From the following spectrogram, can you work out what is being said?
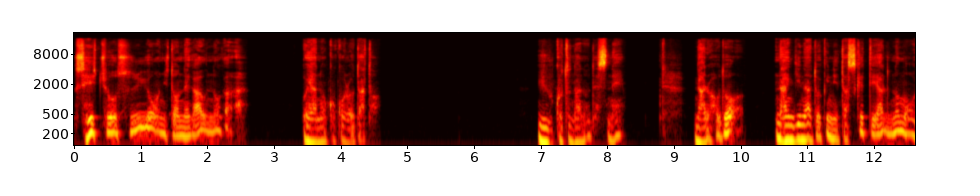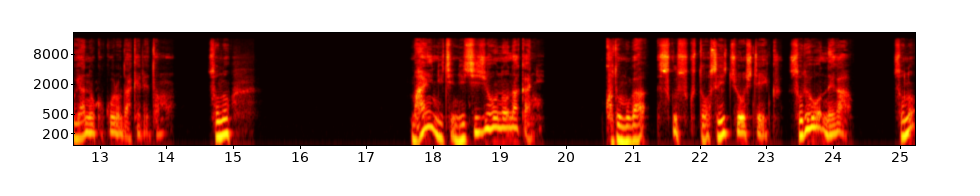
成長するようにと願うのが親の心だということなのですね。なるほど難儀な時に助けてやるのも親の心だけれどもその毎日日常の中に子供がすくすくと成長していく。それを願う。その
